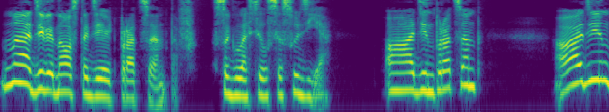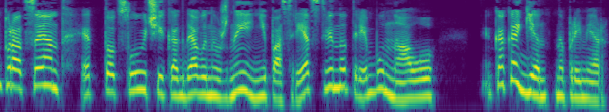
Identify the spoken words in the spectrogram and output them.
«На девяносто девять процентов», — согласился судья. «А один процент?» «Один процент — это тот случай, когда вы нужны непосредственно трибуналу, как агент, например.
